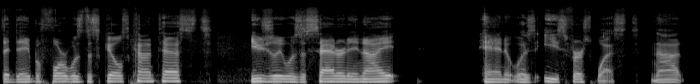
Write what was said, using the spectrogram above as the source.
the day before was the skills contest. Usually was a Saturday night, and it was East versus West. Not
